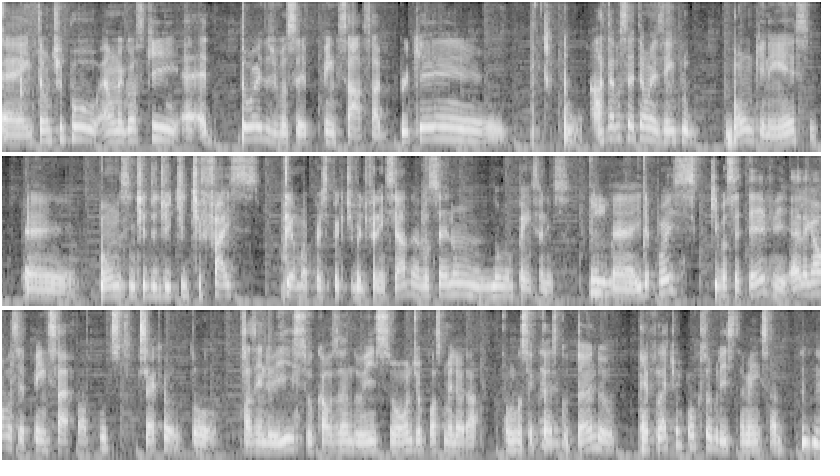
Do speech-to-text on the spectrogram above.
É, então, tipo, é um negócio que é, é doido de você pensar, sabe? Porque até você ter um exemplo bom que nem esse, é bom no sentido de que te faz ter uma perspectiva diferenciada, você não, não pensa nisso. É, e depois que você teve, é legal você pensar e falar, putz, será que eu tô fazendo isso, causando isso, onde eu posso melhorar? Então você que tá uhum. escutando, reflete um pouco sobre isso também, sabe? Uhum.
